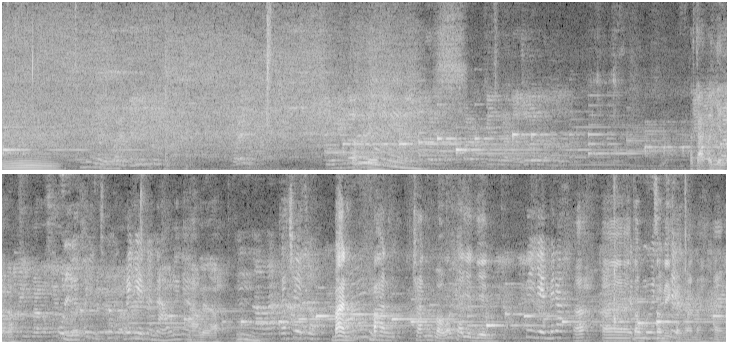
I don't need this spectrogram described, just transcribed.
อืมจำเป็นอากาศก็เย็นแล้วเนาะอุ่นเลยก็ยังช่วยไม่เย็นอะหนาวเลยหค่ะนาวเลยเหรอ อืมถ้าเชื่อเธอ บ้านบ้านฉันบอกว่าแค่เย็นเย็นไม่ เย็นไม่ได้ๆฮะเออต้องแต่ดูมือต้องมีฉันสิไขมันนะเออ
